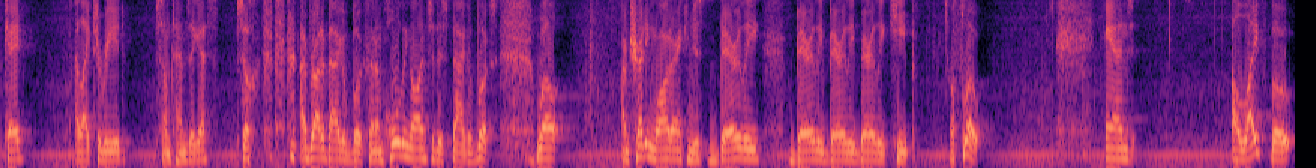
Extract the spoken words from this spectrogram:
Okay, I like to read sometimes, I guess. So I brought a bag of books and I'm holding on to this bag of books. Well, I'm treading water and I can just barely, barely, barely, barely keep afloat. And a lifeboat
